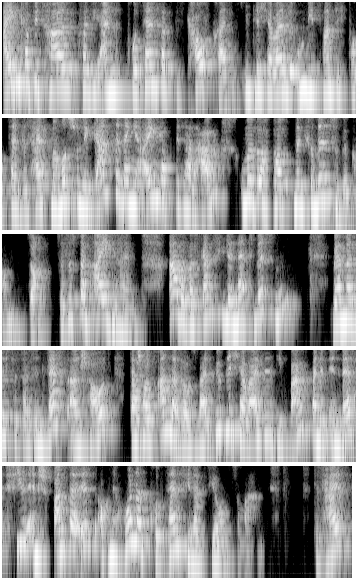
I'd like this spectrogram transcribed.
Eigenkapital quasi ein Prozentsatz des Kaufpreises, üblicherweise um die 20 Prozent. Das heißt, man muss schon eine ganze Menge Eigenkapital haben, um überhaupt einen Kredit zu bekommen. So, das ist beim Eigenheim. Aber was ganz viele nicht wissen, wenn man sich das als Invest anschaut, da schaut es anders aus, weil üblicherweise die Bank bei einem Invest viel entspannter ist, auch eine 100% Finanzierung zu machen. Das heißt,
